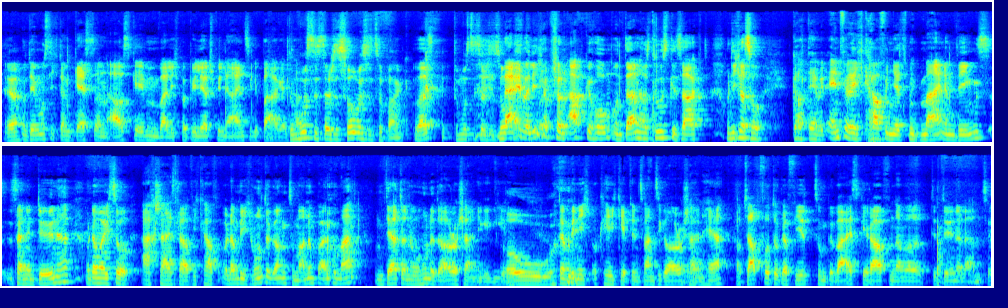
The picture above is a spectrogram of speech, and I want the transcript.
Ja. und den musste ich dann gestern ausgeben, weil ich bei Billardspielen der einzige Bargeld Du musstest also sowieso zur Bank. Was? Du musstest also sowieso Nein, weil ich habe schon abgehoben und dann hast du es gesagt und ich war so, Gott, David, entweder ich kaufe ihn jetzt mit meinem Dings, seinen Döner und dann war ich so, ach scheiß drauf, ich kaufe. Weil dann bin ich runtergegangen zum anderen Bankomat und der hat dann nur 100-Euro-Scheine gegeben. Oh. Dann bin ich, okay, ich gebe den 20-Euro-Schein her, hab's abfotografiert, zum Beweis gerauft und dann war der Dönerladen zu.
